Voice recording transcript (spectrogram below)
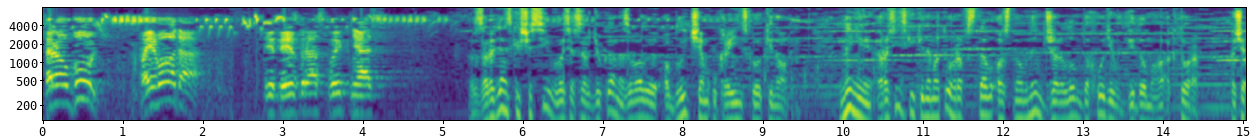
Здоров будь, воевода! И ты здравствуй, князь. За радянських часів Леся Сердюка називали обличчям українського кіно. Нині російський кінематограф став основним джерелом доходів відомого актора. Хоча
